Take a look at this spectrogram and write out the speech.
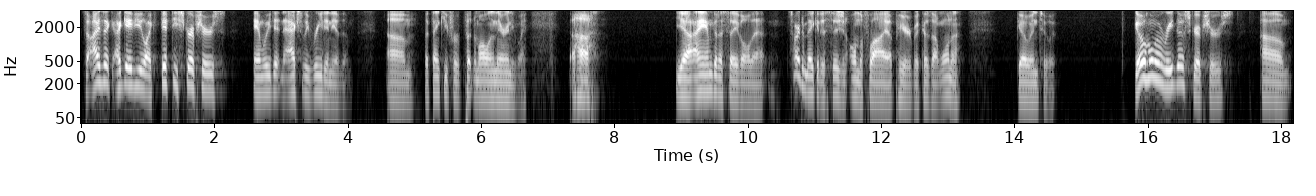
So Isaac, I gave you like 50 scriptures, and we didn't actually read any of them. Um, but thank you for putting them all in there anyway. Uh, yeah, I am going to save all that. It's hard to make a decision on the fly up here because I want to go into it. Go home and read those scriptures. Um,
